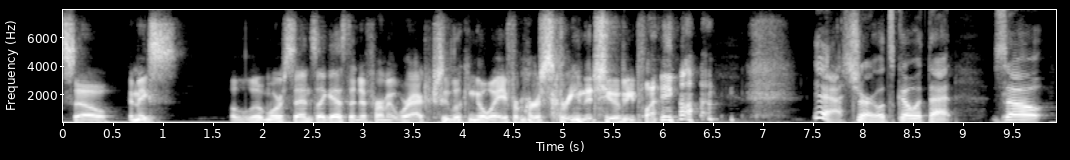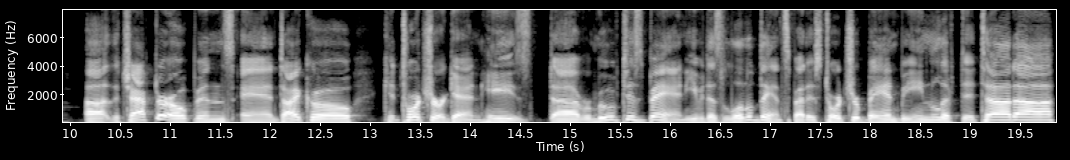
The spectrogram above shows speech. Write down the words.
so it makes a little more sense, I guess, than if Hermit were actually looking away from her screen that she would be playing on. Yeah, sure. Let's go with that. So uh, the chapter opens, and Daiko can torture again. He's uh, removed his ban, he even does a little dance about his torture ban being lifted. Ta da!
